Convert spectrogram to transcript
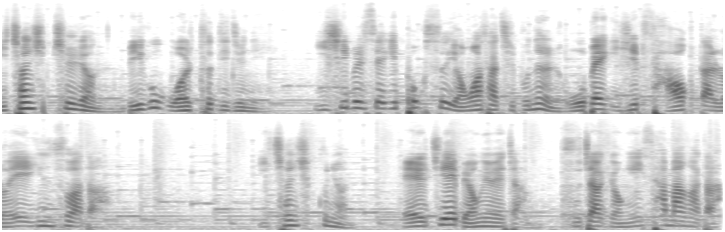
2017년 미국 월트 디즈니 21세기 폭스 영화사 지분을 524억 달러에 인수하다. 2019년 LG의 명예회장 부작용이 사망하다.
